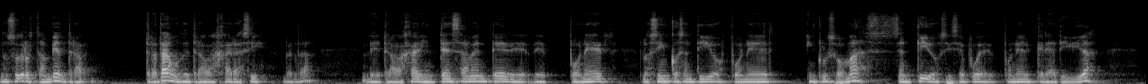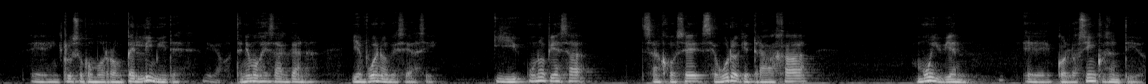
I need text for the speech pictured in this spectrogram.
nosotros también tratamos de trabajar así, ¿verdad? De trabajar intensamente, de, poner los cinco sentidos, poner incluso más sentidos, si se puede, poner creatividad, eh, incluso como romper límites, digamos. Tenemos esas ganas y es bueno que sea así. Y uno piensa, San José seguro que trabajaba muy bien eh, con los cinco sentidos,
